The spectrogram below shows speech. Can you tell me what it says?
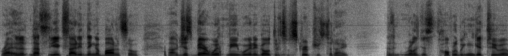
right? And that's the exciting thing about it. So uh, just bear with me. We're going to go through some scriptures tonight. And really, just hopefully we can get to uh,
